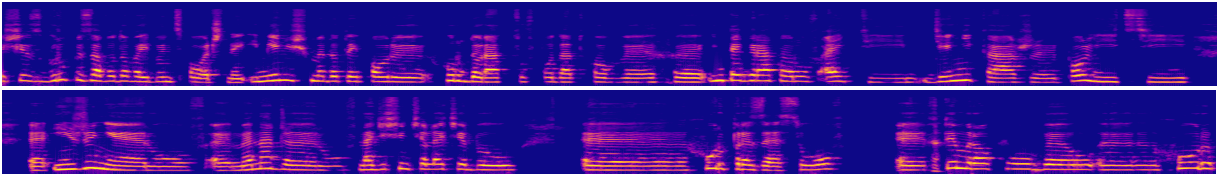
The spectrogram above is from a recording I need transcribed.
się z grupy zawodowej bądź społecznej. I mieliśmy do tej pory chór doradców podatkowych, e, integratorów IT, dziennikarzy, policji, inżynierów, menadżerów. Na dziesięciolecie był chór prezesów. W tym roku był chór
